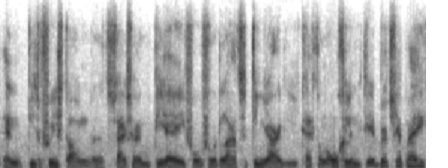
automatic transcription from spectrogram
En Peter Freestone, dat zei zijn PA voor, voor de laatste tien jaar, die krijgt dan een ongelimiteerd budget mee.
